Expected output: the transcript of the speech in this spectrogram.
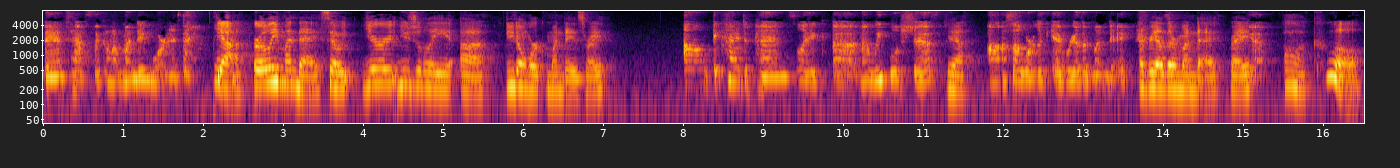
fantastic on a Monday morning. yeah, early Monday. So, you're usually, uh, you don't work Mondays, right? Um, it kind of depends. Like, uh, my week will shift. Yeah. Uh, so I'll work like every other Monday. Every other Monday, right? Yeah. Oh, cool.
